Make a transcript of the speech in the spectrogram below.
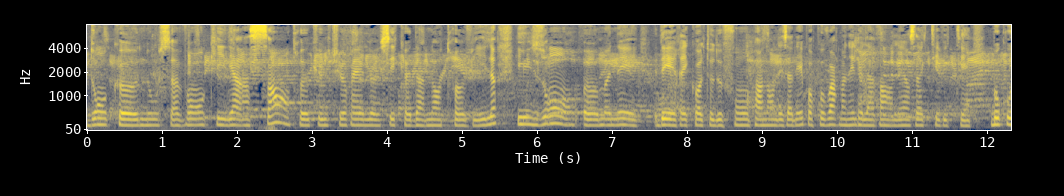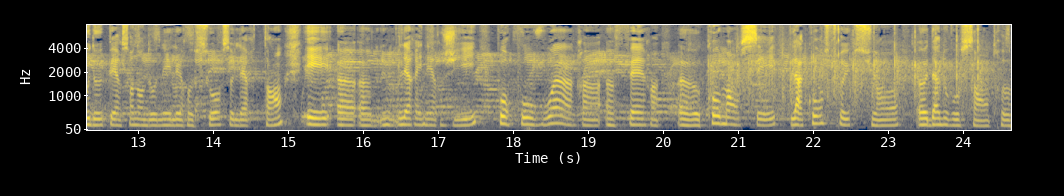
Donc, euh, nous savons qu'il y a un centre culturel sikh dans notre ville. Ils ont euh, mené des récoltes de fonds pendant des années pour pouvoir mener de l'avant leurs activités. Beaucoup de personnes ont donné les ressources, leur temps et euh, euh, leur énergie pour pouvoir faire commencer la construction d'un nouveau centre.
